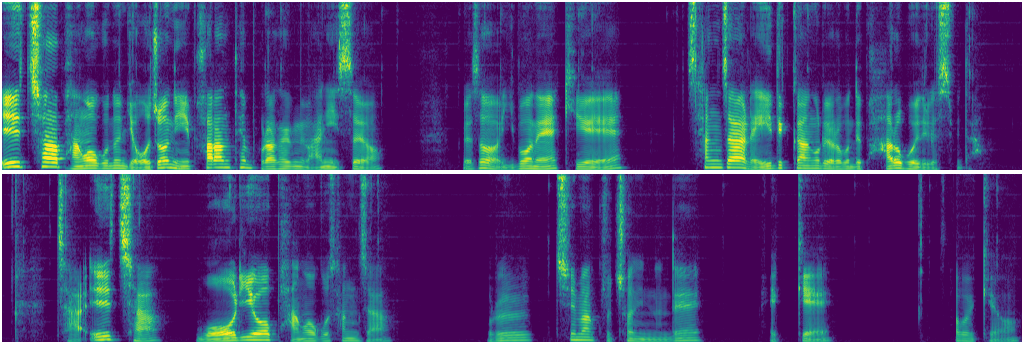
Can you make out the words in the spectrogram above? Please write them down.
1차 방어구는 여전히 파란 템, 보라템이 많이 있어요. 그래서 이번에 기회에 상자 레이드 깡으로 여러분들 바로 보여드리겠습니다. 자, 1차 워리어 방어구 상자. 이거를 79,000 있는데 100개 사볼게요.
